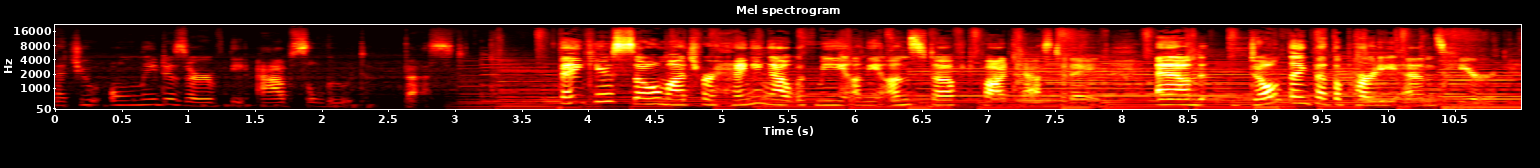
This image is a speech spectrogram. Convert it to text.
that you only deserve the absolute best. Thank you so much for hanging out with me on the Unstuffed podcast today. And don't think that the party ends here.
